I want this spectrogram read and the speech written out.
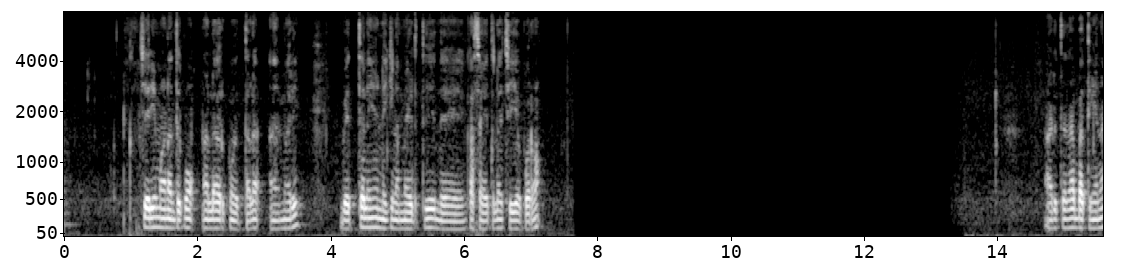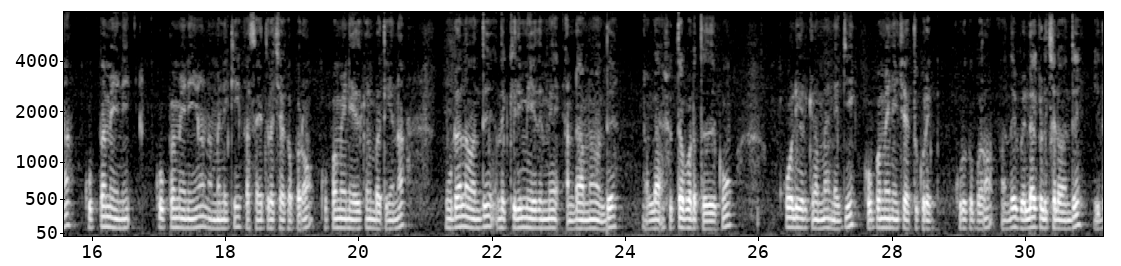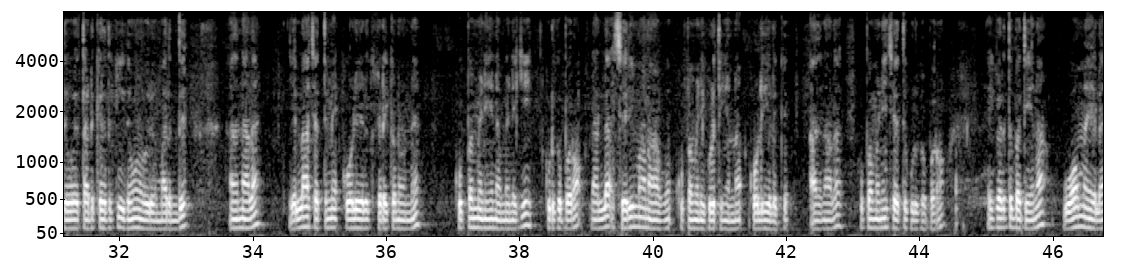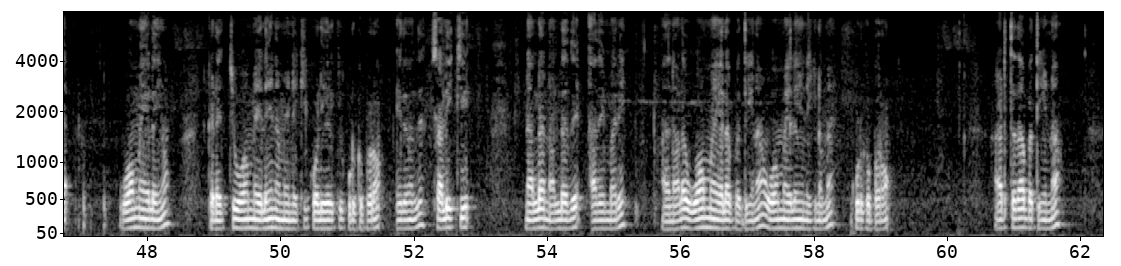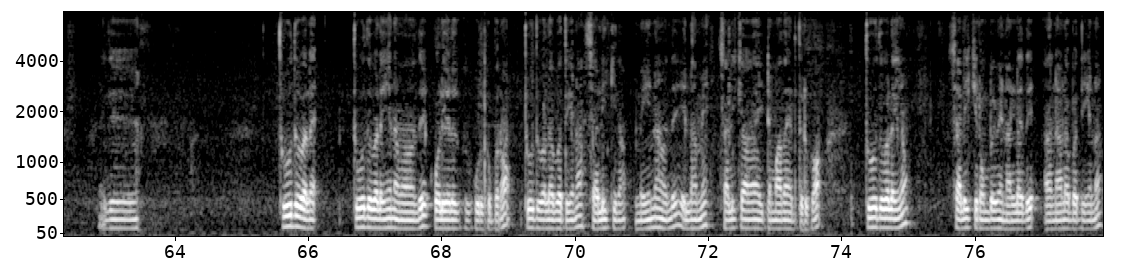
செரிமானத்துக்கும் நல்லாயிருக்கும் வெத்தலை. அதே மாதிரி வெத்தலையும் இன்றைக்கி நம்ம எடுத்து இந்த கஷாயத்தில் செய்ய போகிறோம் அடுத்ததாக பார்த்திங்கன்னா குப்பைமேனி. குப்பைமேனியும் நம்ம இன்றைக்கி கஷாயத்தில் சேர்க்க போகிறோம் குப்பைமேனி எதுக்குன்னு பார்த்திங்கன்னா உடலை வந்து அந்த கிருமி எதுவுமே அண்டாமல் வந்து நல்லா சுத்தப்படுத்துறதுக்கும் கோழி இருக்கிற நம்ம இன்றைக்கி குப்பைமேனி சேர்த்து குறை கொடுக்க போகிறோம் வந்து வெள்ளை கழிச்சலை வந்து இது தடுக்கிறதுக்கு இதுவும் ஒரு மருந்து. அதனால் எல்லா சத்துமே கோழிகளுக்கு கிடைக்கணும்னு குப்பைமணியை நம்ம இன்றைக்கி கொடுக்க போகிறோம் நல்லா செரிமானம் ஆகும் குப்பைமணி கொடுத்தீங்கன்னா கோழிகளுக்கு அதனால் குப்பைமணியும் சேர்த்து கொடுக்க போகிறோம் இதுக்கடுத்து பார்த்திங்கன்னா ஓம இலை. ஓம இலையும் கிடைச்சி ஓம இலையும் நம்ம இன்றைக்கி கோழிகளுக்கு கொடுக்க போகிறோம் இது வந்து சளிக்கு நல்ல நல்லது. அதே மாதிரி அதனால் ஓம இலை பார்த்திங்கன்னா ஓம இலையும் இன்றைக்கி நம்ம கொடுக்க போகிறோம் அடுத்ததாக பார்த்திங்கன்னா இது தூதுவளை. தூதுவலையும் நம்ம வந்து கோழிகளுக்கு கொடுக்க போகிறோம் தூதுவலை பார்த்திங்கன்னா சளிக்கு தான். மெயினாக வந்து எல்லாமே சளிக்காக ஐட்டமாக தான் எடுத்திருக்கோம். தூதுவலையும் சளிக்கு ரொம்பவே நல்லது. அதனால் பார்த்திங்கன்னா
